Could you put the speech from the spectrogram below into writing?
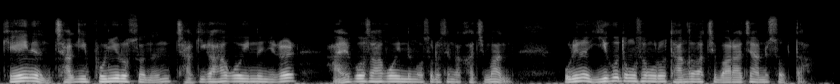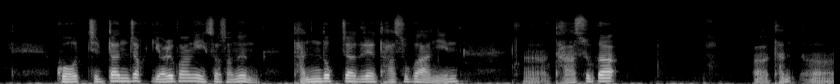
개인은 자기 본의로서는 자기가 하고 있는 일을 알고서 하고 있는 것으로 생각하지만 우리는 이구동성으로 다음과 같이 말하지 않을 수 없다. 곧 집단적 열광에 있어서는 단독자들의 다수가 아닌 어, 다수가 어, 단, 어,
